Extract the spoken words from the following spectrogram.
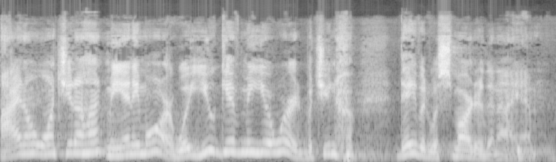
I don't want you to hunt me anymore. Will you give me your word? But you know, David was smarter than I am.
